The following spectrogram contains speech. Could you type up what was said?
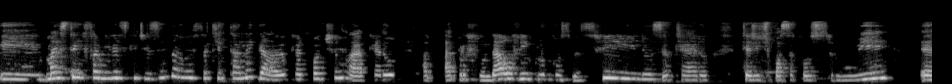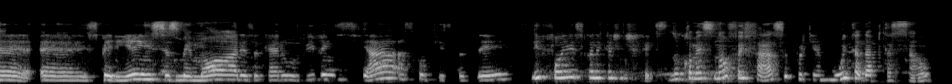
E, mas tem famílias que dizem, não, isso aqui tá legal, eu quero continuar, eu quero aprofundar o vínculo com os meus filhos, eu quero que a gente possa construir é, é, experiências, memórias, eu quero vivenciar as conquistas dele. E foi a escolha que a gente fez. No começo não foi fácil, porque é muita adaptação.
